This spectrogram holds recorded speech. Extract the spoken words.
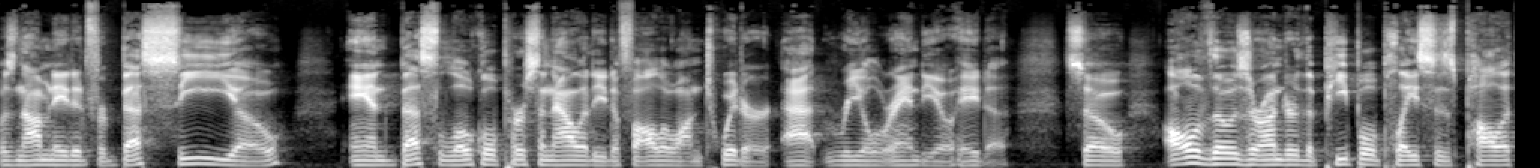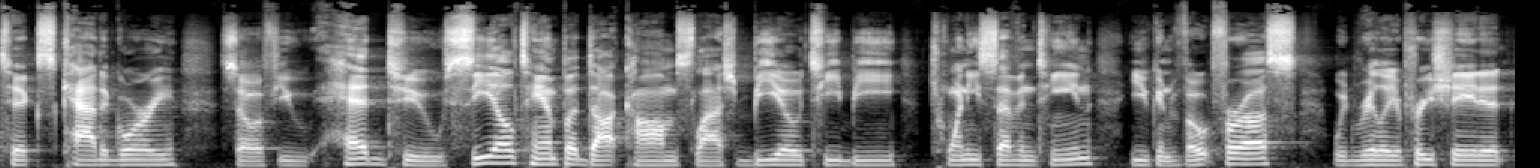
was nominated for Best CEO and Best Local Personality to follow on Twitter at Real Randy Ojeda. So all of those are under the People, Places, Politics category. So if you head to cltampa.com slash BOTB 2017, you can vote for us. We'd really appreciate it.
